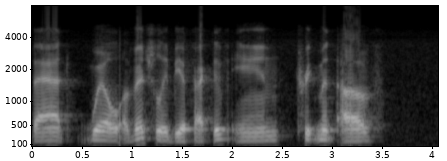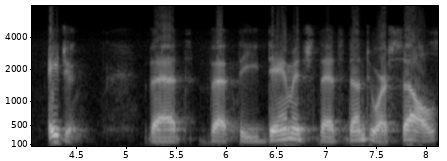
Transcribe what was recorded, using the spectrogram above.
that will eventually be effective in treatment of aging that that the damage that's done to our cells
